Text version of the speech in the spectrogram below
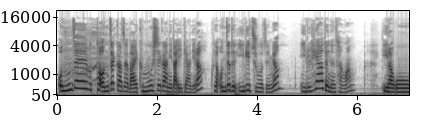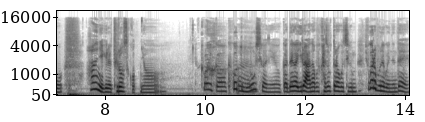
언제부터 언제까지가 나의 근무 시간이다, 이게 아니라, 그냥 언제든 일이 주어지면 일을 해야 되는 상황이라고 하는 얘기를 들었었거든요. 그러니까 그것도 네. 노동 시간이에요. 그러니까 내가 일을 안 하고 가족들하고 지금 휴가를 보내고 있는데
